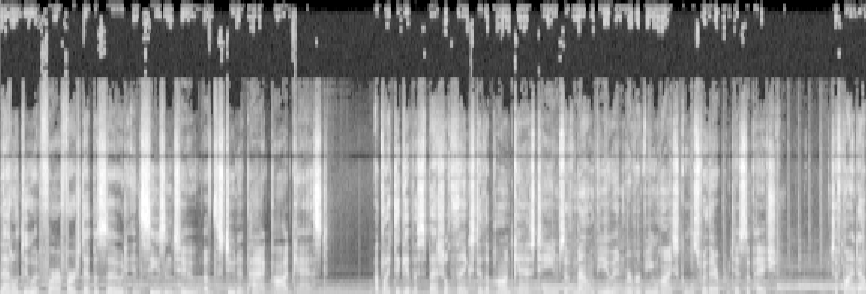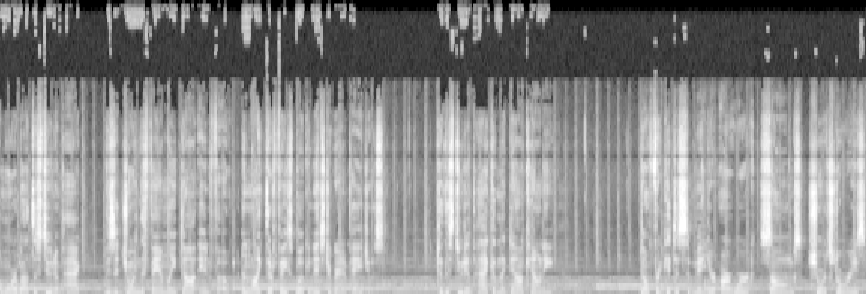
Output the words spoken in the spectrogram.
That'll do it for our first episode in season two of the Student Pack podcast. I'd like to give a special thanks to the podcast teams of Mountain View and Riverview High Schools for their participation. To find out more about the Student Pack, visit jointhefamily.info and like their Facebook and Instagram pages. To the Student Pack of McDowell County, don't forget to submit your artwork, songs, short stories,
